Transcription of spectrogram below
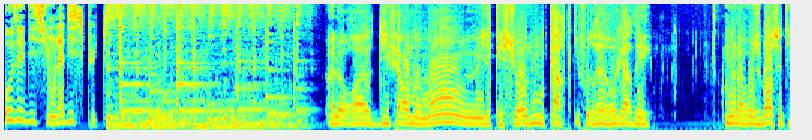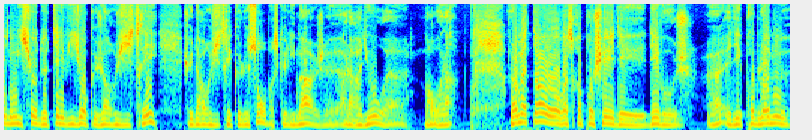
aux éditions La Dispute. Alors, à différents moments, euh, il est question d'une carte qu'il faudrait regarder. Malheureusement, c'était une émission de télévision que j'ai enregistrée. Je n'ai enregistré que le son parce que l'image euh, à la radio, hein, bon voilà. Alors maintenant, on va se rapprocher des, Vosges hein, et des problèmes,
